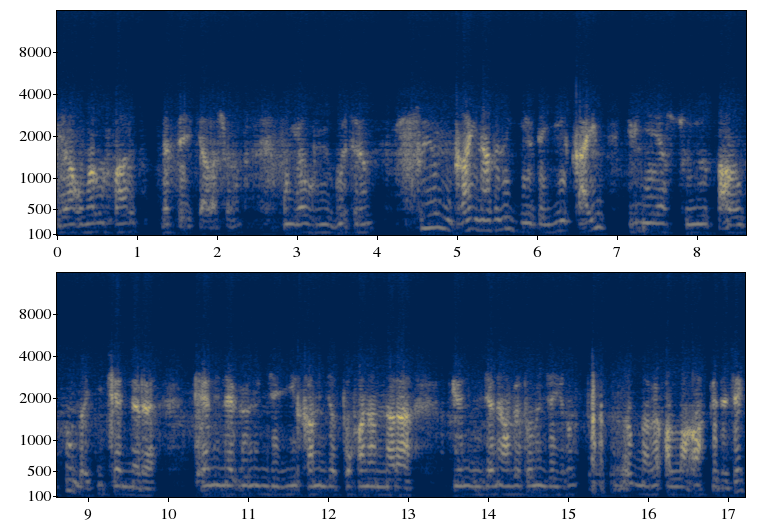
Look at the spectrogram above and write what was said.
Ya Umar'ın Faruk lebbeyk ya Resulallah. Bu yavruyu götürün suyun kaynadığı yerde yıkayın dünyaya suyu dağılsın da içenlere kendine ölünce yıkanınca tokananlara cenabet olunca yıkın onları Allah affedecek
